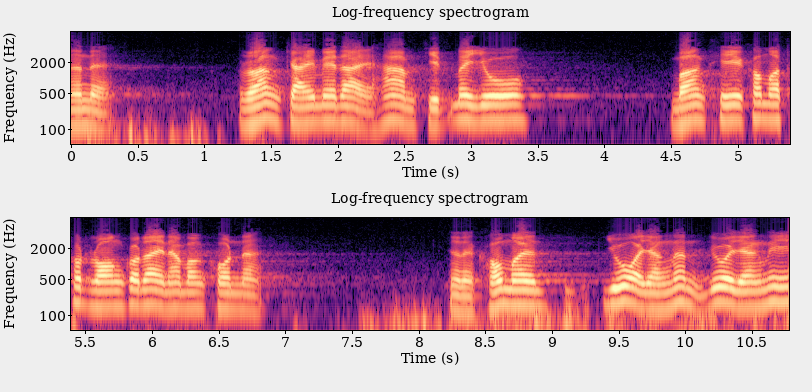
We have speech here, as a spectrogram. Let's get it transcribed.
นั่นแหละร่างใจไม่ได้ ห้ามจิตไม่อยู่ บางทีเขามาทดลองก็ได้นะ บางคนนะนี่นแหละเขามายั่วอย่างนั้นยั่วอย่างนี้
